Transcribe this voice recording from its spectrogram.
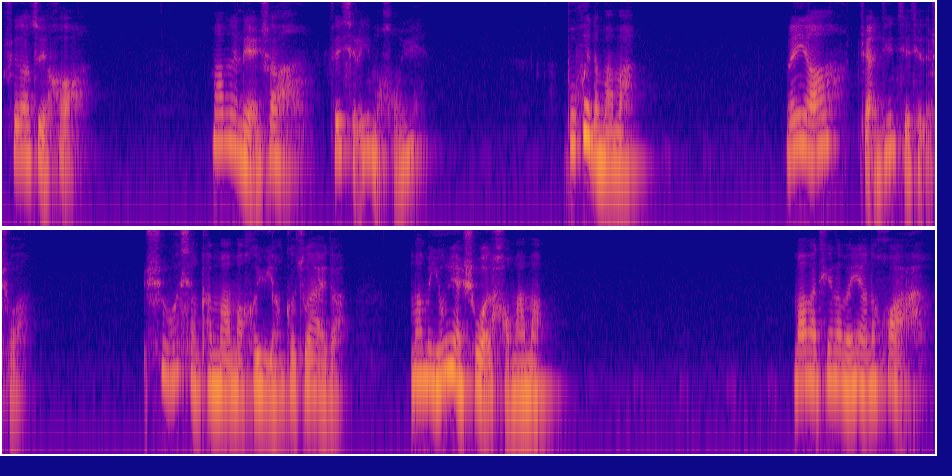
说到最后，妈妈的脸上飞起了一抹红晕。不会的，妈妈。文阳斩钉截铁的说：“是我想看妈妈和宇阳哥做爱的，妈妈永远是我的好妈妈。”妈妈听了文阳的话，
